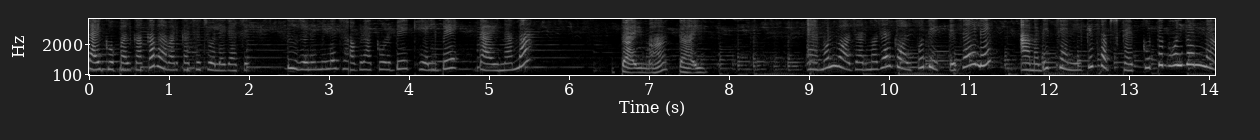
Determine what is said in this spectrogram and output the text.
তাই গোপাল কাকা বাবার কাছে চলে গেছে। দুজনে মিলে ঝগড়া করবে খেলবে তাই না মা? তাই মা তাই। এমন মজার মজার গল্প দেখতে চাইলে আমাদের চ্যানেলকে সাবস্ক্রাইব করতে ভুলবেন না।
